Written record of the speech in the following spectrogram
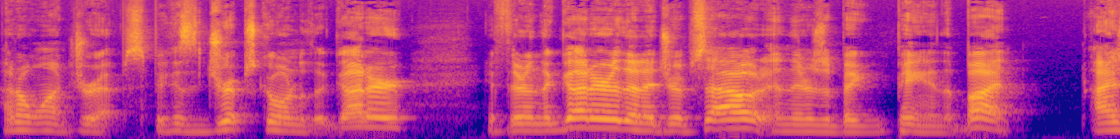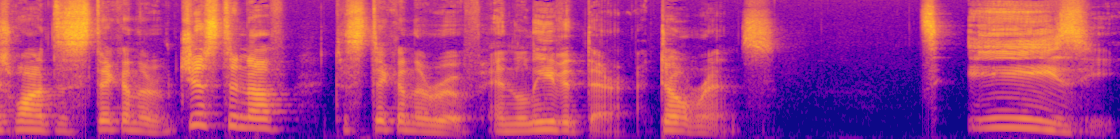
I don't want drips because drips go into the gutter. If they're in the gutter, then it drips out and there's a big pain in the butt. I just want it to stick on the roof, just enough to stick on the roof and leave it there. Don't rinse. It's easy.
